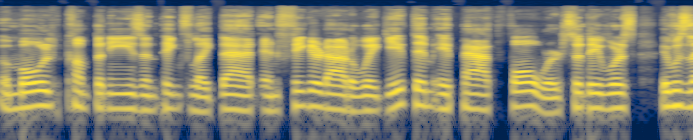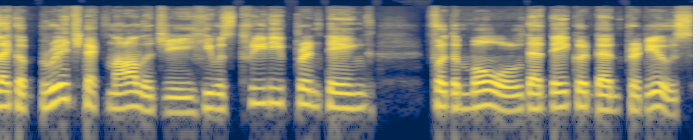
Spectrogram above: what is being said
uh, mold companies and things like that and figured out a way gave them a path forward. So there was it was like a bridge technology. He was 3d printing for the mold that they could then produce.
